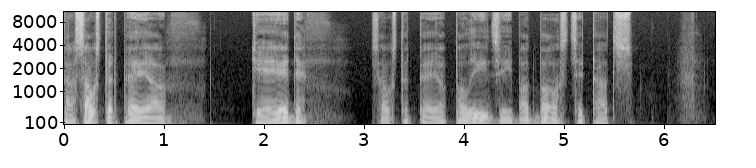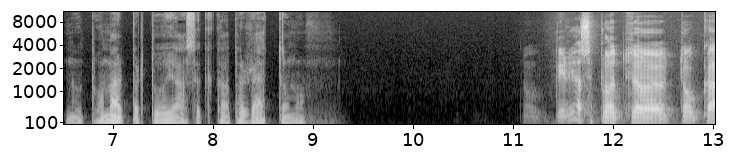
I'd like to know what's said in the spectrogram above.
tā savstarpējā ķēde, savstarpējā palīdzība, atbalsts ir tāds, nu, tomēr par to jāsaka kā par retumu. Nu, ir jāsaprot, to, ka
